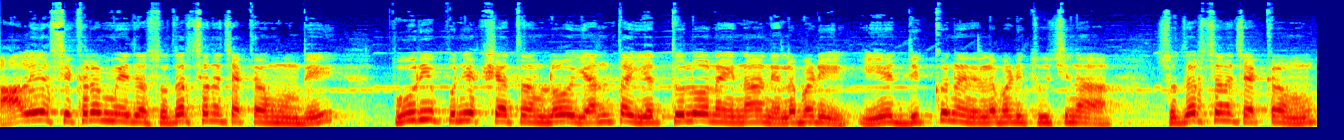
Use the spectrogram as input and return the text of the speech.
ఆలయ శిఖరం మీద సుదర్శన చక్రం ఉంది. పూరి పుణ్యక్షేత్రంలో ఎంత ఎత్తులోనైనా నిలబడి ఏ దిక్కున నిలబడి చూసినా సుదర్శన చక్రం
